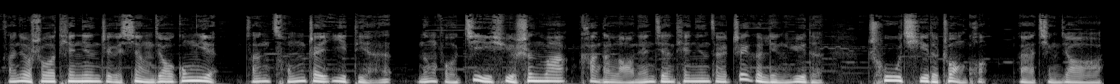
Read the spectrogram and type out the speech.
咱就说天津这个橡胶工业，咱从这一点。能否继续深挖，看看老年间天津在这个领域的初期的状况？啊，请教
